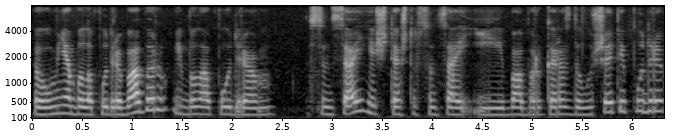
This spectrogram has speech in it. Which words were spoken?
Э, у меня была пудра Бабр и была пудра Сенсай. Я считаю, что Сенсай и Бабр гораздо лучше этой пудры.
